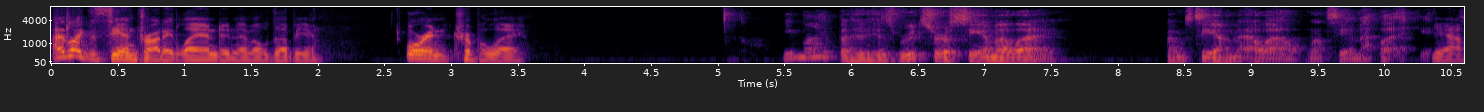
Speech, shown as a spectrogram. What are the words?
i'd like to see andrade land in mlw or in aaa He might, but his roots are CMLA. I'm CMLL, not CMLA. yeah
